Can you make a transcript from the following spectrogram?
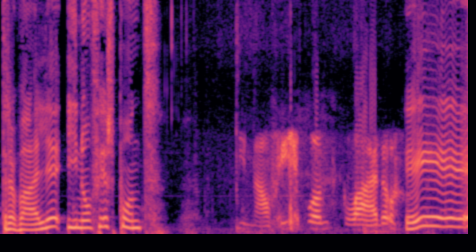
Trabalha e não fez ponte. E não fiz ponto, claro. É!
